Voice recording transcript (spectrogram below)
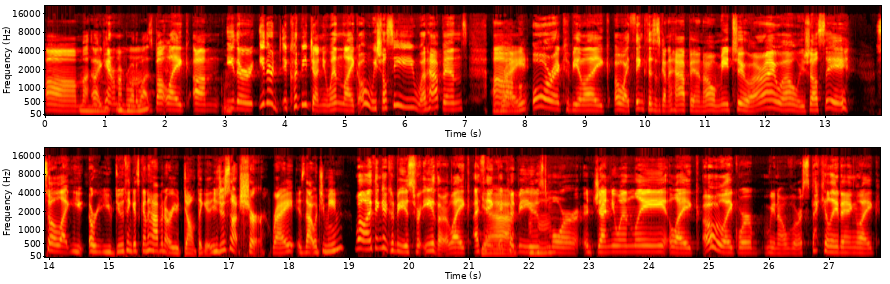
Um I can't remember what it was, but like um either either it could be genuine like, oh, we shall see what happens. Um, Right. Or it could be like, oh, I think this is going to happen. Oh, me too. All right, well, we shall see. So like you or you do think it's going to happen or you don't think it. You're just not sure, right? Is that what you mean? Well, I think it could be used for either. Like, I think it could be used Mhm. more genuinely, like, oh, like we're, you know, we're speculating, like,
